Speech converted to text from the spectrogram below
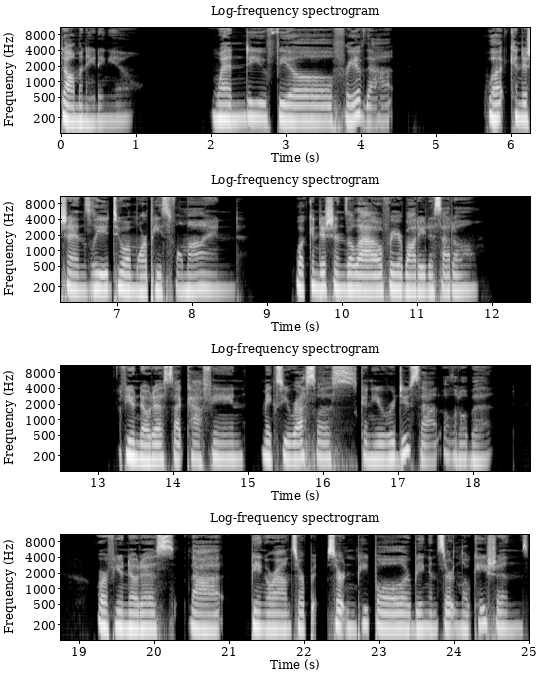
Dominating you? When do you feel free of that? What conditions lead to a more peaceful mind? What conditions allow for your body to settle? If you notice that caffeine makes you restless, can you reduce that a little bit? Or if you notice that being around certain people or being in certain locations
